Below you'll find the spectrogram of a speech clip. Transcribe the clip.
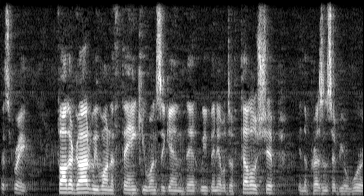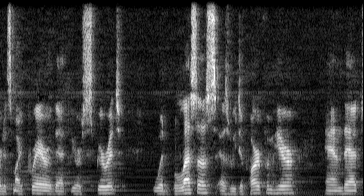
let's pray. Father God, we want to thank you once again that we've been able to fellowship in the presence of your word. It's my prayer that your spirit would bless us as we depart from here and that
